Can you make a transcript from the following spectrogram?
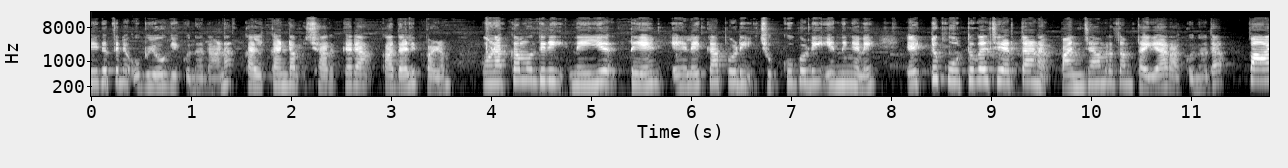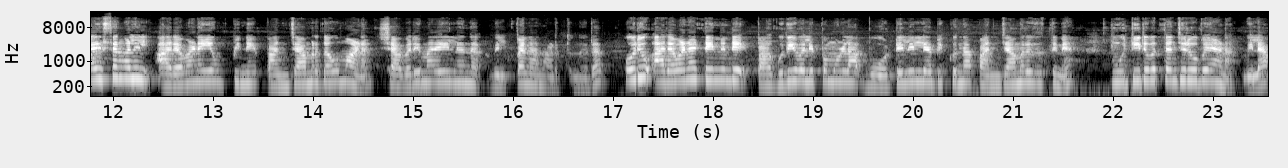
അഭിഷേകത്തിന് ഉപയോഗിക്കുന്നതാണ് കൽക്കണ്ടം ശർക്കര കദളിപ്പഴം ഉണക്കമുന്തിരി നെയ്യ് തേൻ ഏലക്കാപ്പൊടി ചുക്കുപൊടി എന്നിങ്ങനെ എട്ട് കൂട്ടുകൾ ചേർത്താണ് പഞ്ചാമൃതം തയ്യാറാക്കുന്നത്. പായസങ്ങളിൽ അരവണയും പിന്നെ പഞ്ചാമൃതവുമാണ് ശബരിമലയിൽ നിന്ന് വിൽപ്പന നടത്തുന്നത്. ഒരു അരവണ ടെന്നിന്റെ പകുതി വലിപ്പമുള്ള ബോട്ടിലിൽ ലഭിക്കുന്ന പഞ്ചാമൃതത്തിന് നൂറ്റി രൂപയാണ് വില.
